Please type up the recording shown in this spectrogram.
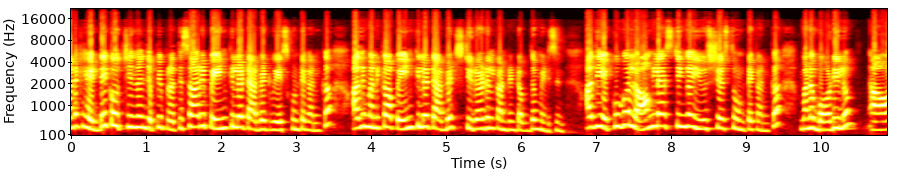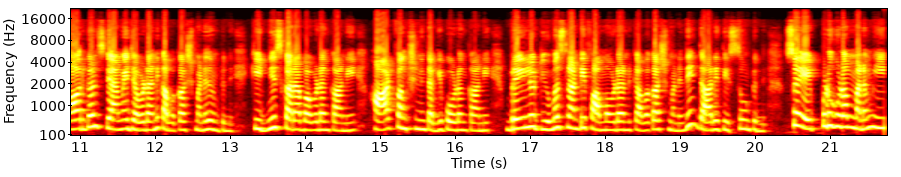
మనకి హెడ్ఏక్ వచ్చిందని చెప్పి ప్రతిసారి పెయిన్ కిల్లర్ టాబ్లెట్ వేసుకుంటే కనుక అది మనకి ఆ pain killer tablet steroidal content of the medicine అది ఎక్కువగా లాంగ్ లాస్టింగ్గా యూస్ చేస్తూ ఉంటే కనుక మన బాడీలో ఆర్గన్స్ డ్యామేజ్ అవ్వడానికి అవకాశం అనేది ఉంటుంది. కిడ్నీస్ ఖరాబ్ అవ్వడం కానీ హార్ట్ ఫంక్షన్ తగ్గిపోవడం కానీ బ్రెయిన్లో ట్యూమర్స్ లాంటివి ఫామ్ అవ్వడానికి అవకాశం అనేది దారి తీస్తూ ఉంటుంది. సో ఎప్పుడు కూడా మనం ఈ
